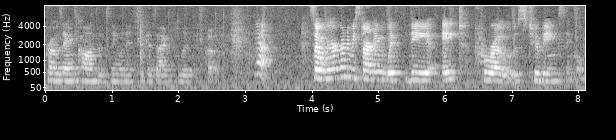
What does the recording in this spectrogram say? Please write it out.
pros and cons of singleness because I've lived both. Yeah. So we're going to be starting with the eight pros to being single.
